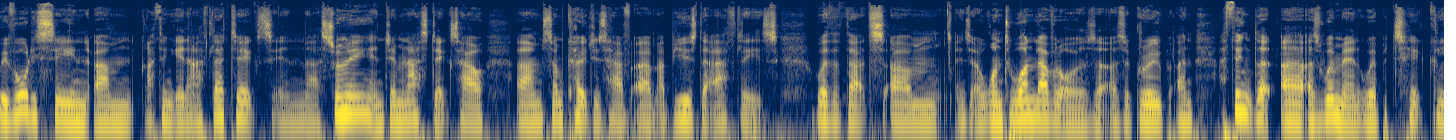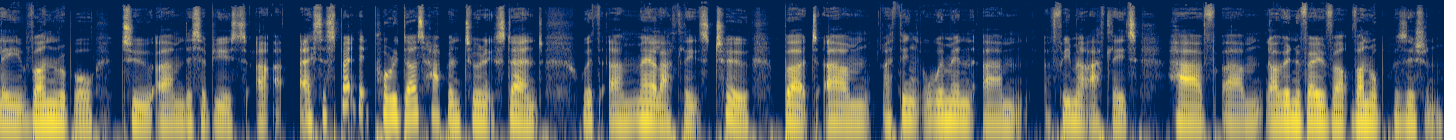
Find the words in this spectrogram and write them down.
We've already seen, um, I think, in athletics, in uh, swimming, in gymnastics, how um, some coaches have um, abused their athletes, whether that's um, at a one to one level or as a, as a, group. And I think that uh, as women, we're particularly vulnerable to um, this abuse. I, I, suspect it probably does happen to an extent with um, male athletes too, but I think women, female athletes, have are in a very vulnerable position.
